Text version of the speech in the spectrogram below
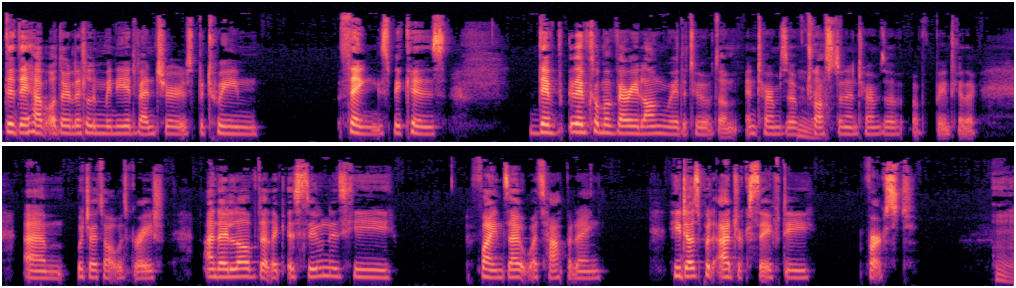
did they have other little mini adventures between things because they've they've come a very long way the two of them in terms of Yeah. trust and in terms of, of being together um which i thought was great. And i love that like as soon as he finds out what's happening he does put adric's safety first. Hmm.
